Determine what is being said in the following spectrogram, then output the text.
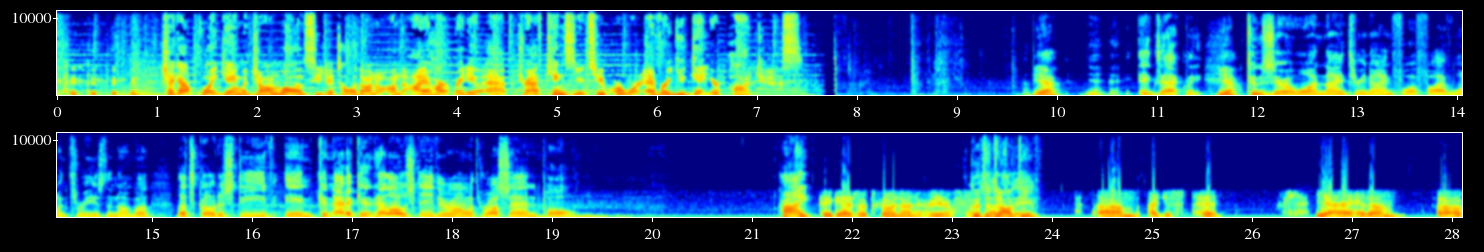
Check out Point Game with John Wall and CJ Toledano on the iHeartRadio app, DraftKings YouTube, or wherever you get your podcasts. Yeah. Yeah, exactly. Yeah. 201 939 4513 is the number. Let's go to Steve in Connecticut. Hello, Steve. You're on with Russ and Paul. Hi. Hey guys, what's going on? How are you? Good to talk to you. Um, I just had, yeah, I had um uh,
